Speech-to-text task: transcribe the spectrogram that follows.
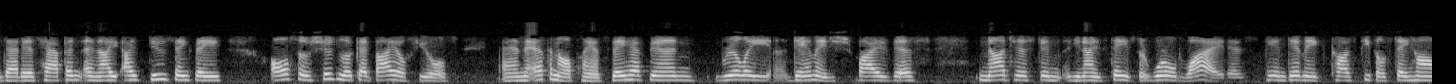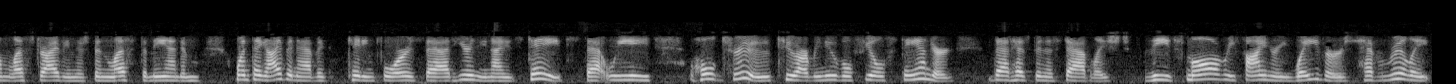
That has happened, and I, I do think they also should look at biofuels and the ethanol plants. They have been really damaged by this, not just in the United States, but worldwide as pandemic caused people to stay home, less driving. There's been less demand. And one thing I've been advocating for is that here in the United States, that we hold true to our renewable fuel standard that has been established. These small refinery waivers have really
